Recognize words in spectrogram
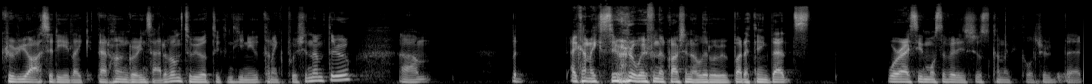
curiosity, like that hunger inside of them to be able to continue kind of like pushing them through. Um, but I kind of like steered away from the question a little bit. But I think that's where I see most of it is just kind of the culture that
